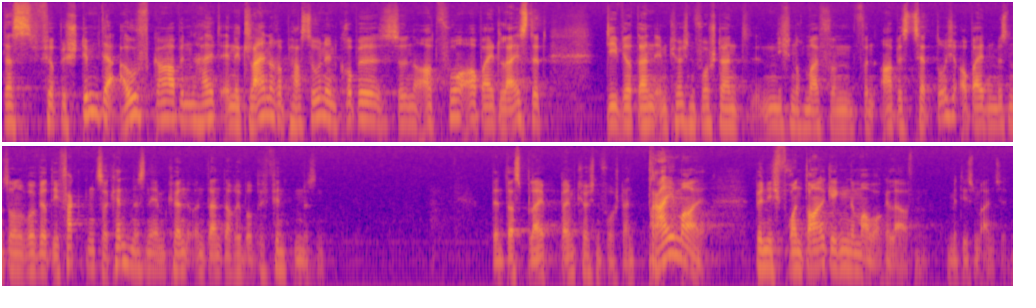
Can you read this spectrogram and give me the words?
dass für bestimmte Aufgaben halt eine kleinere Personengruppe so eine Art Vorarbeit leistet, die wir dann im Kirchenvorstand nicht nochmal von, von A bis Z durcharbeiten müssen, sondern wo wir die Fakten zur Kenntnis nehmen können und dann darüber befinden müssen. Denn das bleibt beim Kirchenvorstand. Dreimal bin ich frontal gegen eine Mauer gelaufen mit diesem Ansinnen.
